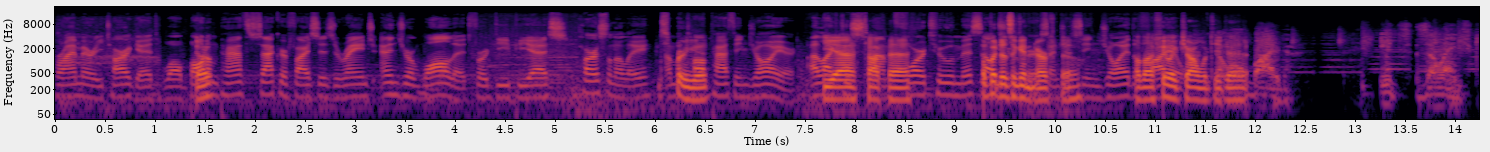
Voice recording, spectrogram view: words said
primary target, while bottom path sacrifices range and your wallet for DPS. Personally, It's I'm a pretty top good. path enjoyer. I like Yeah, to top spam path. 4-2 missile Hope it doesn't get nerfed, though. Although I feel like John would do Hello, that. It's Zelensky.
